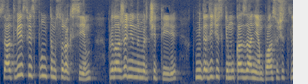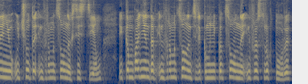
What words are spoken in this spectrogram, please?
соответствии с пунктом 47 приложения номер 4 к методическим указаниям по осуществлению учета информационных систем и компонентов информационно-телекоммуникационной инфраструктуры,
